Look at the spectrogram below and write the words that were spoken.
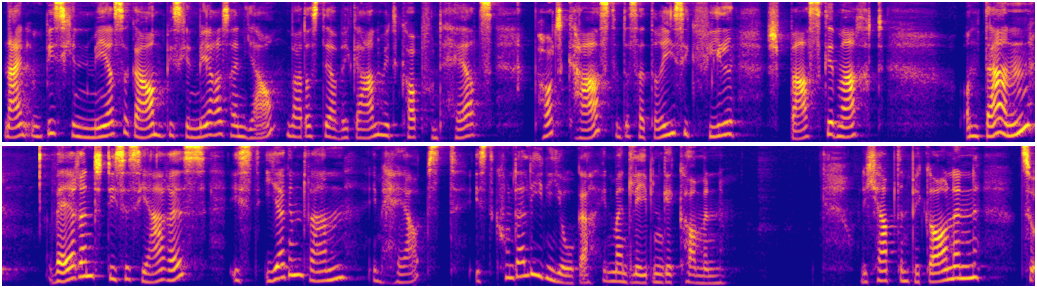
nein, ein bisschen mehr sogar, ein bisschen mehr als ein Jahr war das der Vegan mit Kopf und Herz Podcast und das hat riesig viel Spaß gemacht. Und dann Während dieses Jahres ist irgendwann im Herbst ist Kundalini Yoga in mein Leben gekommen. Und ich habe dann begonnen zu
